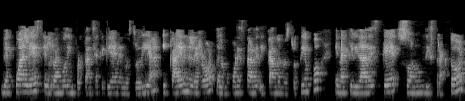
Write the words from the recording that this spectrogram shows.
de cuál es el rango de importancia que tienen en nuestro día y caer en el error de a lo mejor estar dedicando nuestro tiempo en actividades que son un distractor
